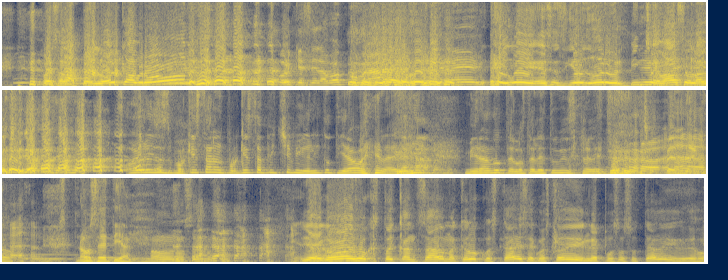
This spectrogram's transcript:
pues se la peló el cabrón. Porque se la va a cobrar. güey. Ey, güey, ese es 10 dólares el pinche vaso, la verga. Oye, le dices, ¿por qué está, por qué está pinche Miguelito tirado en ahí mirándote los teletubbies? Le pinche pendejo. No sé, tía. No, no sé, no sé. Llegó, dijo que estoy cansado, me quiero acostar y se acostó y le puso su tele y dijo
